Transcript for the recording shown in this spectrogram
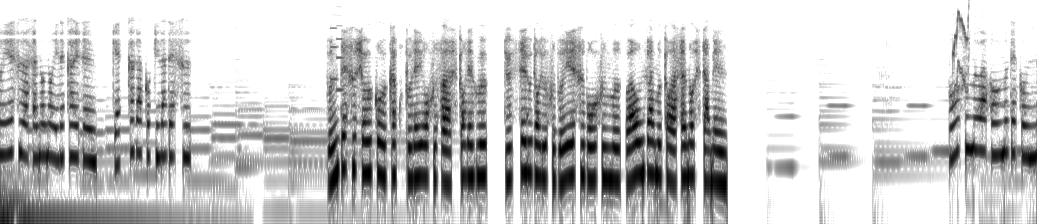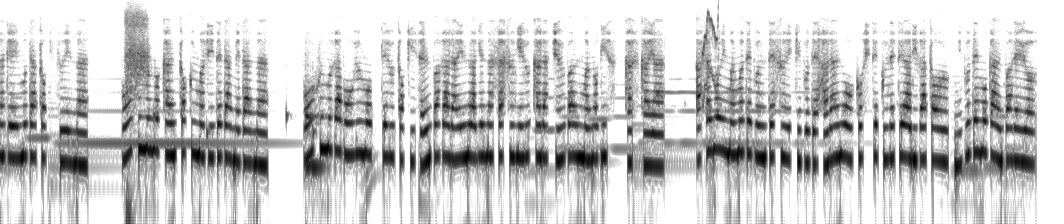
VS 浅野の入れ替え戦、結果がこちらです。ブンデス昇降格プレイオフファーストレグ、デュッセルドルフ VS ボーフム、ワオンガムと浅野スタメン。ボーフムはホームでこんなゲームだときついな。ボーフムの監督マジでダメだな。ボーフムがボール持ってるとき先場がライン上げなさすぎるから中盤間延びすっかすかや。浅野今までブンデス一部で波乱を起こしてくれてありがとう。二部でも頑張れよ。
